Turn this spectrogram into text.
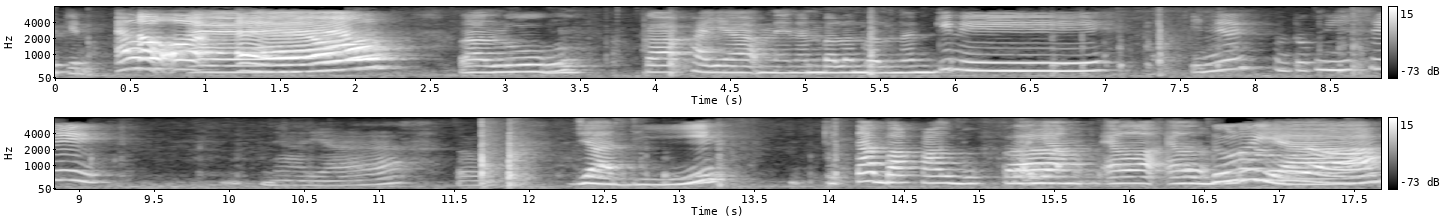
tunjukin LOL lalu buka kayak mainan balon-balonan gini. Ini untuk ngisi. nah ya. Tuh. jadi kita bakal buka yang LOL dulu ya.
